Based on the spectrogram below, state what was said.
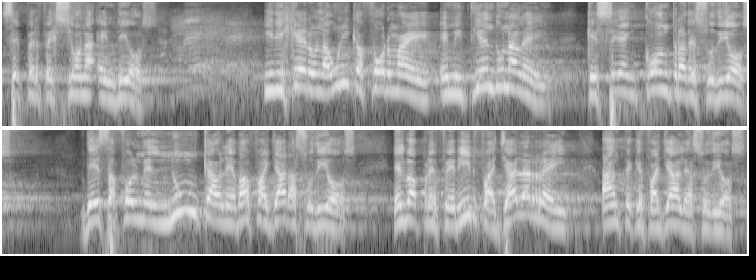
se perfecciona en Dios. Y dijeron, la única forma es emitiendo una ley que sea en contra de su Dios. De esa forma él nunca le va a fallar a su Dios. Él va a preferir fallarle al rey antes que fallarle a su Dios.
